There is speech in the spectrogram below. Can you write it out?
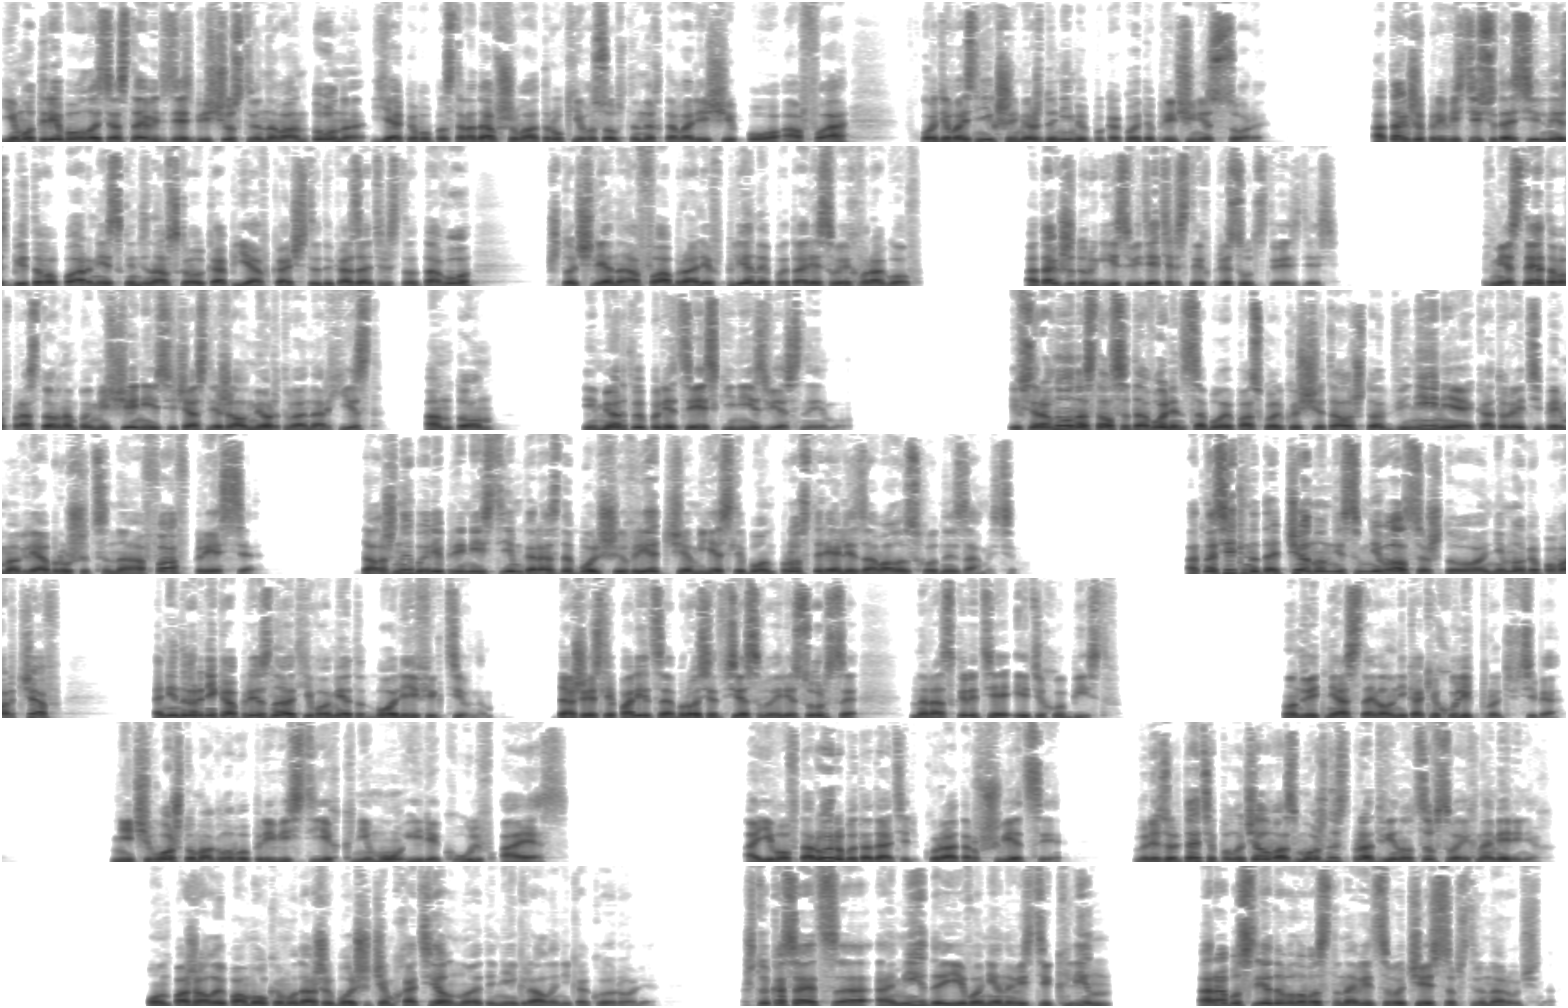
Ему требовалось оставить здесь бесчувственного Антона, якобы пострадавшего от рук его собственных товарищей по АФА в ходе возникшей между ними по какой-то причине ссоры, а также привести сюда сильно избитого парня из скандинавского копья в качестве доказательства того, что члены АФА брали в плен и пытали своих врагов, а также другие свидетельства их присутствия здесь. Вместо этого в просторном помещении сейчас лежал мертвый анархист, Антон, и мертвый полицейский, неизвестный ему. И все равно он остался доволен собой, поскольку считал, что обвинения, которые теперь могли обрушиться на АФА в прессе, должны были принести им гораздо больший вред, чем если бы он просто реализовал исходный замысел. Относительно датчан он не сомневался, что, немного поворчав, они наверняка признают его метод более эффективным, даже если полиция бросит все свои ресурсы на раскрытие этих убийств. Он ведь не оставил никаких улик против себя. Ничего, что могло бы привести их к нему или к Ульф-АС. А его второй работодатель, куратор в Швеции, в результате получал возможность продвинуться в своих намерениях. Он, пожалуй, помог ему даже больше, чем хотел, но это не играло никакой роли. Что касается Амида и его ненависти к Лин, арабу следовало восстановить свою честь собственноручно.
